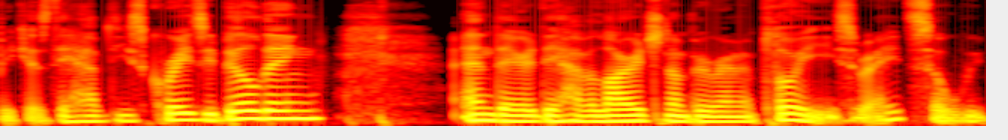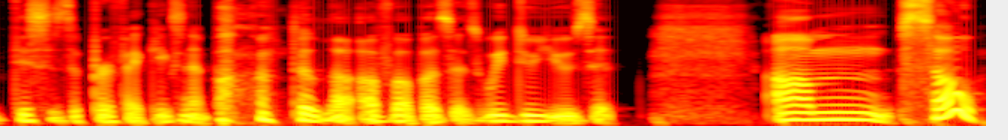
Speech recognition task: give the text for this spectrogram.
because they have these crazy building and they they have a large number of employees, right? So we, this is the perfect example of the law of opposites. We do use it. Um, so,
